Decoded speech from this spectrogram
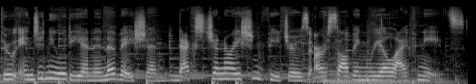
Through ingenuity and innovation, next-generation features are solving real-life needs.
